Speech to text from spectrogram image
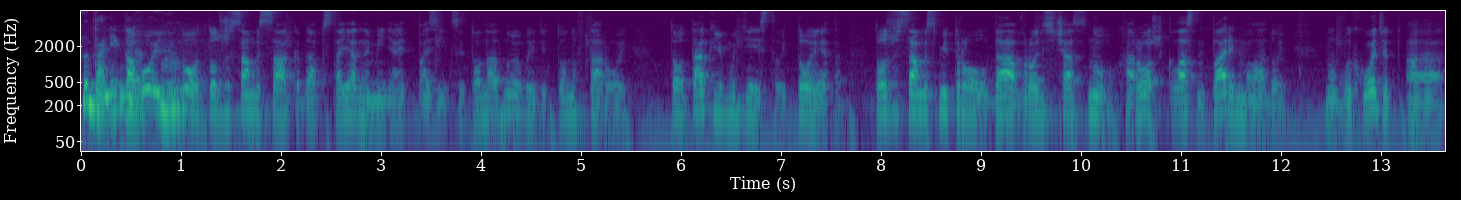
ну, да, того да. или иного. Угу. Тот же самый Сака, да, постоянно меняет позиции. То на одной выйдет, то на второй. То так ему действовать, то это. Тот же самый Смитроу, да, вроде сейчас, ну, хорош, классный парень молодой. Ну, выходит, а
